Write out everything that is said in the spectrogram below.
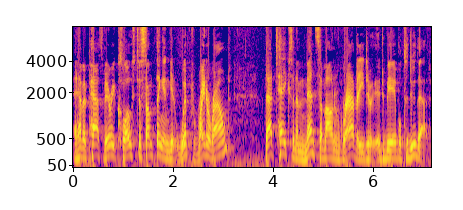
and have it pass very close to something and get whipped right around, that takes an immense amount of gravity to, to be able to do that.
